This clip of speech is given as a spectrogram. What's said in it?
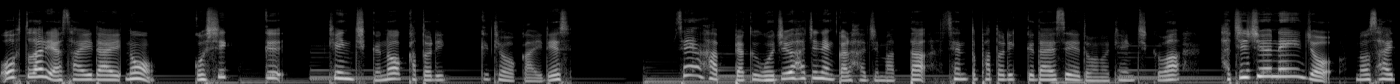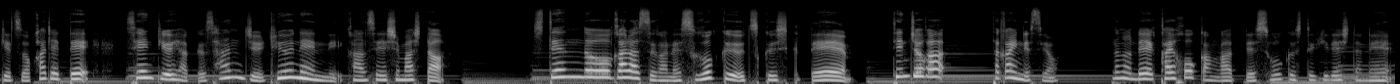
オーストラリア最大のゴシック建築のカトリック教会です。1858年から始まったセントパトリック大聖堂の建築は80年以上の歳月をかけて1939年に完成しましたステンドガラスがねすごく美しくて天井が高いんですよなので開放感があってすごく素敵でしたね。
